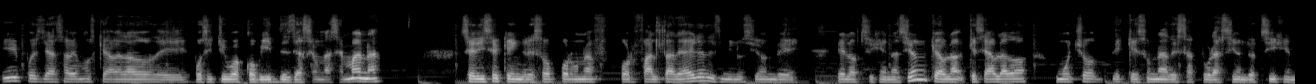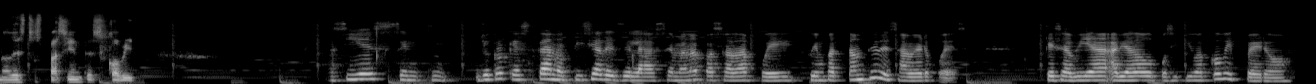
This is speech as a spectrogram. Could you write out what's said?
y pues ya sabemos que ha dado de positivo a COVID desde hace una semana se dice que ingresó por una por falta de aire, disminución de, la oxigenación, que, habla, que se ha hablado mucho de que es una desaturación de oxígeno de estos pacientes COVID. Así es, yo creo que esta noticia desde la semana pasada fue, fue impactante de saber pues que se había, había dado positivo a COVID, pero,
